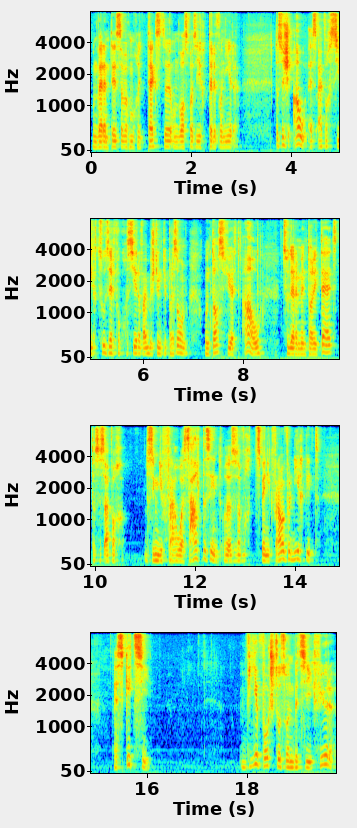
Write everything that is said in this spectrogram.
Und währenddessen einfach mal ein bisschen texten und was weiß ich, telefonieren. Das ist auch es einfach sich zu sehr fokussieren auf eine bestimmte Person. Und das führt auch zu der Mentalität, dass es einfach dass irgendwie Frauen selten sind oder dass es einfach zu wenig Frauen für dich gibt. Es gibt sie. Wie willst du so eine Beziehung führen?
